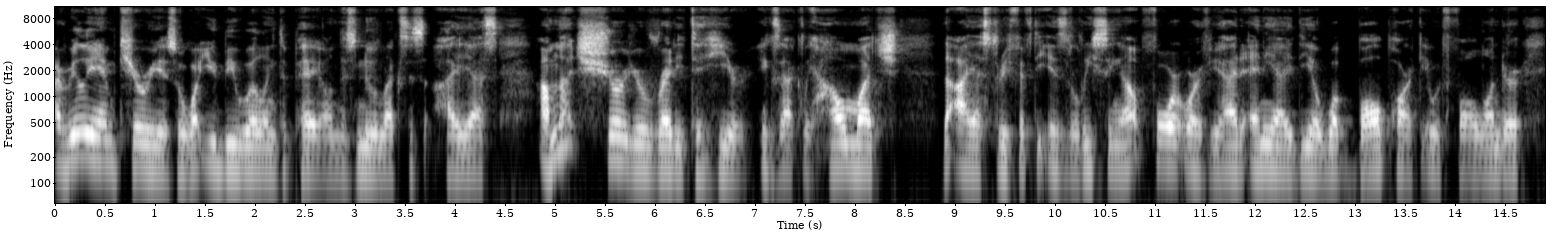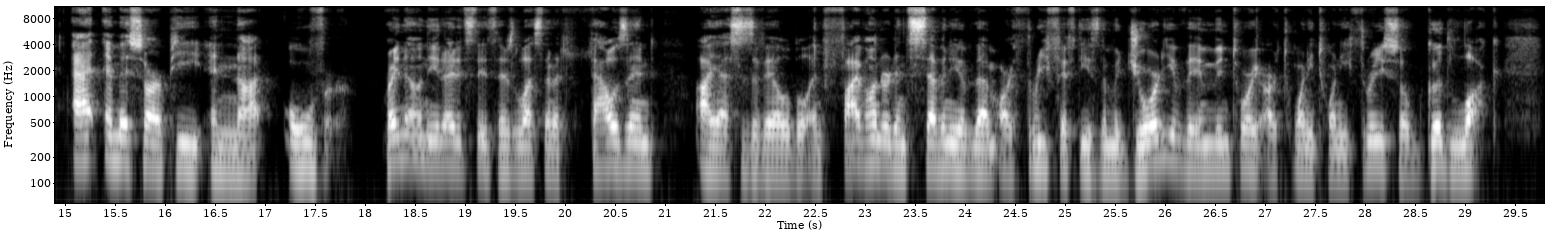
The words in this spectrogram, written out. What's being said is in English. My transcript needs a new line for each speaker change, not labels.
I really am curious what you'd be willing to pay on this new Lexus IS. I'm not sure you're ready to hear exactly how much the IS 350 is leasing out for, or if you had any idea what ballpark it would fall under at MSRP and not over. Right now in the United States, there's less than a thousand ISs available, and 570 of them are 350s. The majority of the inventory are 2023, so good luck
